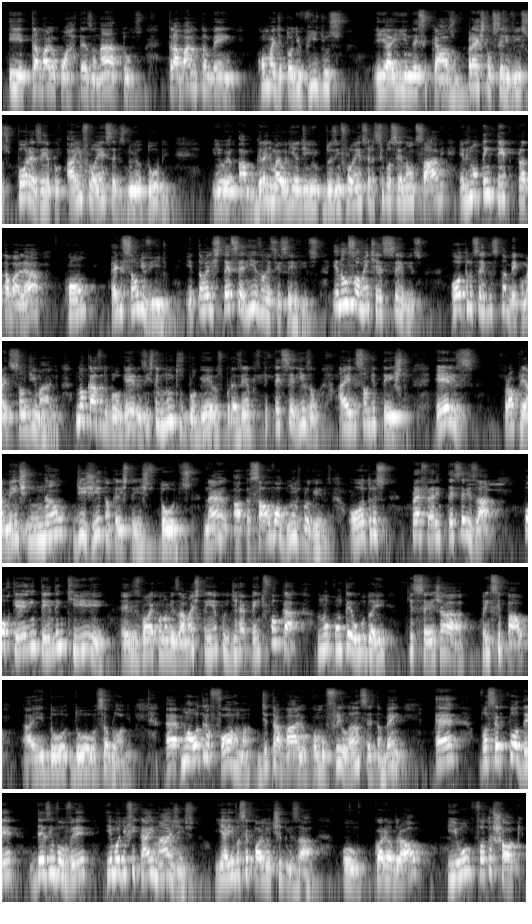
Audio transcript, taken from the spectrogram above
e trabalham com artesanatos, trabalham também como editor de vídeos e aí nesse caso prestam serviços, por exemplo, a influencers no YouTube. E a grande maioria de, dos influencers, se você não sabe, eles não têm tempo para trabalhar com edição de vídeo. Então eles terceirizam esses serviços. E não somente esse serviço. Outros serviços também, como a edição de imagem. No caso de blogueiros, existem muitos blogueiros, por exemplo, que terceirizam a edição de texto. Eles propriamente não digitam aqueles textos todos, né? salvo alguns blogueiros. Outros preferem terceirizar porque entendem que eles vão economizar mais tempo e de repente focar no conteúdo aí que seja principal aí do, do seu blog. É, uma outra forma de trabalho como freelancer também é você poder desenvolver e modificar imagens. E aí você pode utilizar o CorelDRAW e o Photoshop.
